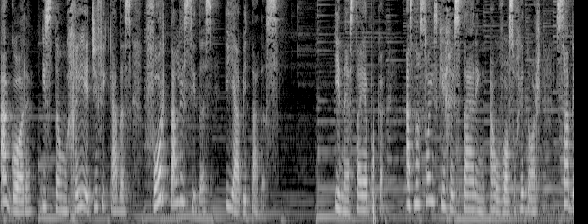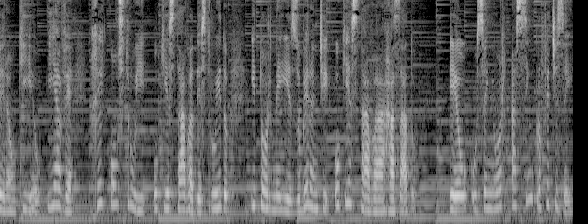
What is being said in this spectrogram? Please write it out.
agora estão reedificadas, fortalecidas e habitadas. E nesta época, as nações que restarem ao vosso redor saberão que eu, Yahvé, reconstruí o que estava destruído e tornei exuberante o que estava arrasado. Eu, o Senhor, assim profetizei,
